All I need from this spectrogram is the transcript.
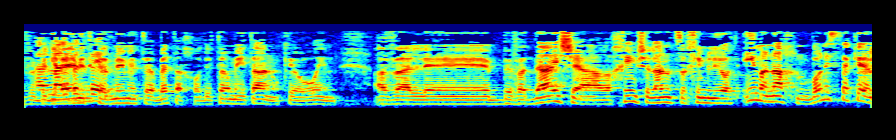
ובגילאים מתקדמים יותר, בטח, עוד יותר מאיתנו כהורים. אבל אה, בוודאי שהערכים שלנו צריכים להיות, אם אנחנו, בואו נסתכל,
